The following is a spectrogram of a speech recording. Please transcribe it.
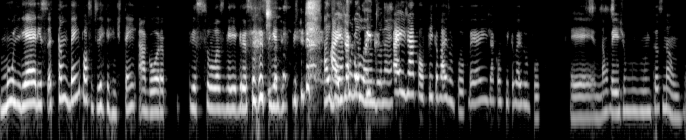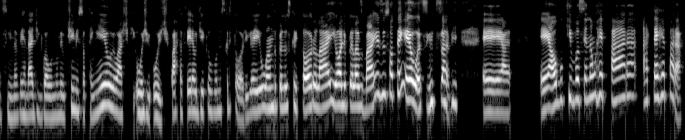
mulheres, eh, também posso dizer que a gente tem agora pessoas negras, assim, é difícil. Aí vai aí afunilando, né? Aí já complica mais um pouco, né? Aí já complica mais um pouco. É, não vejo muitas, não. Assim, na verdade, igual no meu time só tem eu, eu acho que hoje, hoje, quarta-feira é o dia que eu vou no escritório. E aí eu ando pelo escritório lá e olho pelas baias e só tem eu, assim, sabe? É, é algo que você não repara até reparar.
